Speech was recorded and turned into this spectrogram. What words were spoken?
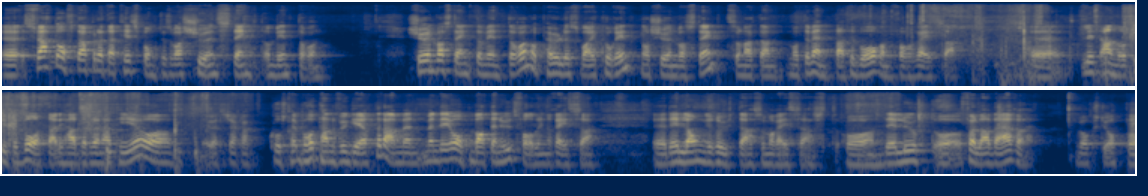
Eh, svært ofte på dette tidspunktet så var sjøen stengt om vinteren. Sjøen var stengt om vinteren, og Paulus var i Korint når sjøen var stengt, sånn at han måtte vente til våren for å reise. Eh, litt andre typer båter de hadde på denne tida, og jeg vet ikke hvordan båtene fungerte, da, men, men, det er åpenbart en utfordring å reise Det er lang rute som må reises, og det er lurt å følge været. Jeg vokste jo opp på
